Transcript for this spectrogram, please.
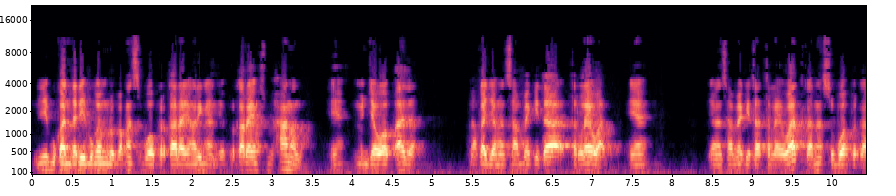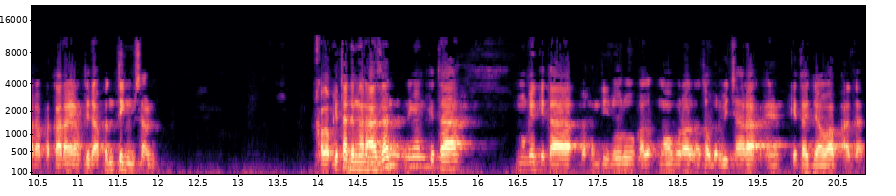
Ini bukan tadi bukan merupakan sebuah perkara yang ringan, ya, perkara yang subhanallah, ya, menjawab adzan. Maka jangan sampai kita terlewat, ya. Jangan sampai kita terlewat karena sebuah perkara-perkara yang tidak penting misalnya. Kalau kita dengar azan, kan kita mungkin kita berhenti dulu kalau ngobrol atau berbicara, ya, kita jawab azan.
